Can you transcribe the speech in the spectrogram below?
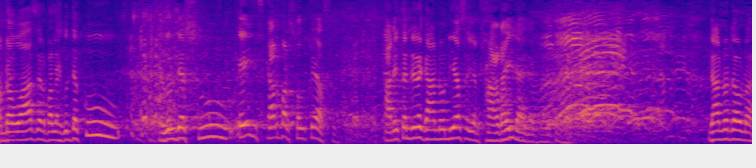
আমরা ওয়াজের বেলা এগুলো কু, এগুলো দিয়ে সু, এই কারবার চলতে আছে। আর এতান গানও নিয়ে আছে ফাড়াই একবার গানও দাও না।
